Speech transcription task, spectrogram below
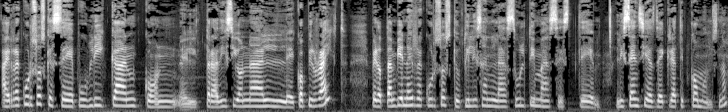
Hay recursos que se publican con el tradicional eh, copyright, pero también hay recursos que utilizan las últimas este, licencias de Creative Commons, ¿no?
